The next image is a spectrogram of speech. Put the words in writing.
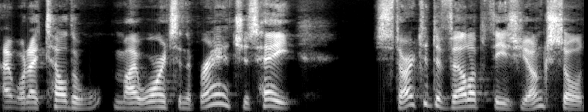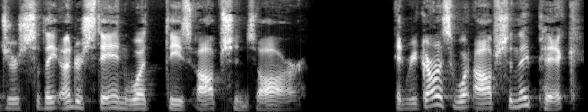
I, what I tell the, my warrants in the branch is, hey, start to develop these young soldiers so they understand what these options are. And regardless of what option they pick,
